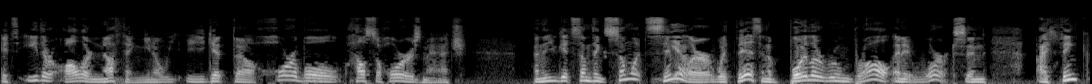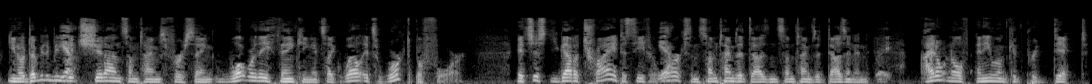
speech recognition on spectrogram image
It's either all or nothing you know? You get the horrible house of horrors match and then you get something somewhat similar with this in a boiler room brawl and it works. And i think you know wwe Yeah. gets shit on sometimes for saying what were they thinking? It's like well it's worked before. It's just you got to try it to see if it Yeah. works and sometimes it does and sometimes it doesn't. And Right. i don't know if anyone could predict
